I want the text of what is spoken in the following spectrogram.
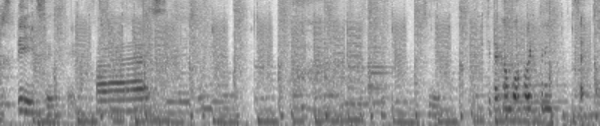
Stay. Tarik nafas. Okay. Kita akan buat for three set tau.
